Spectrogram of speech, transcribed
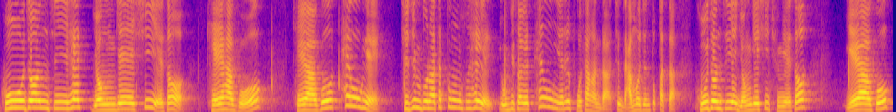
고전지핵 연계 시에서 개하고 개하고 태용해 지진부나 태풍수 해일 여기서의 태용해를 보상한다. 즉 나머지는 똑같다. 고전지의 연계시 중에서 얘하고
